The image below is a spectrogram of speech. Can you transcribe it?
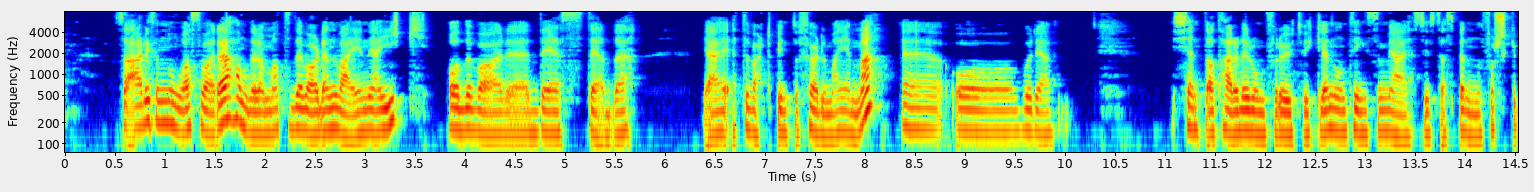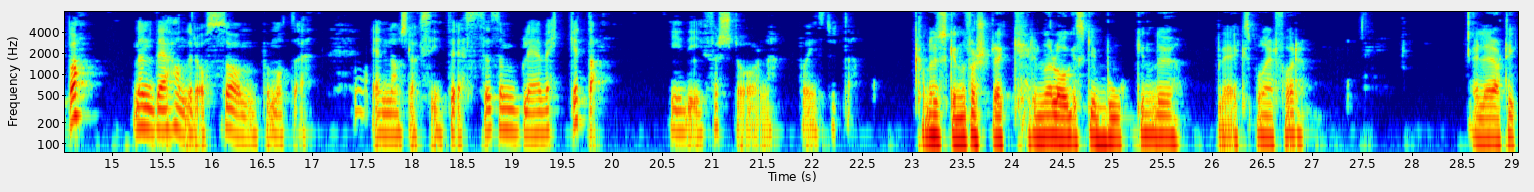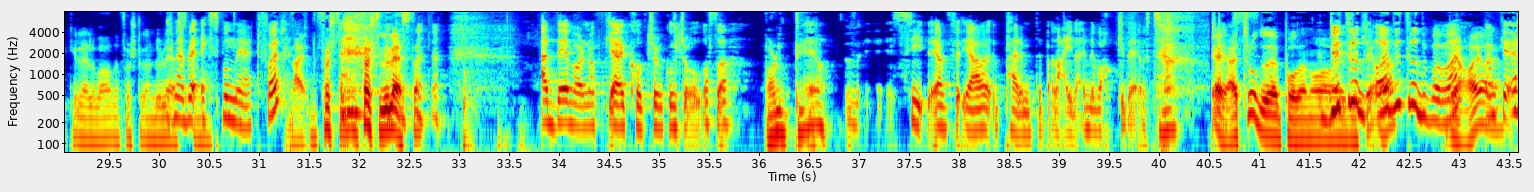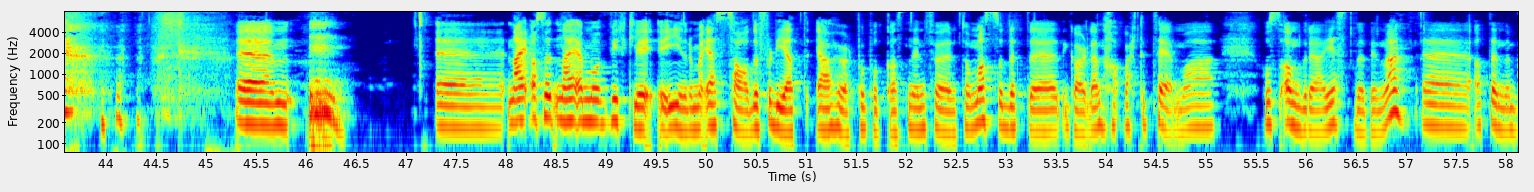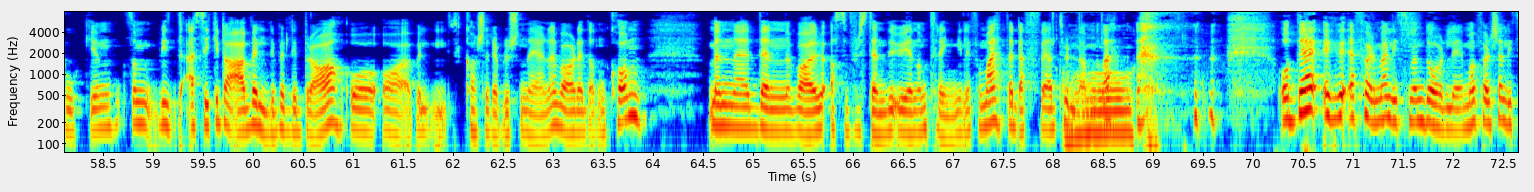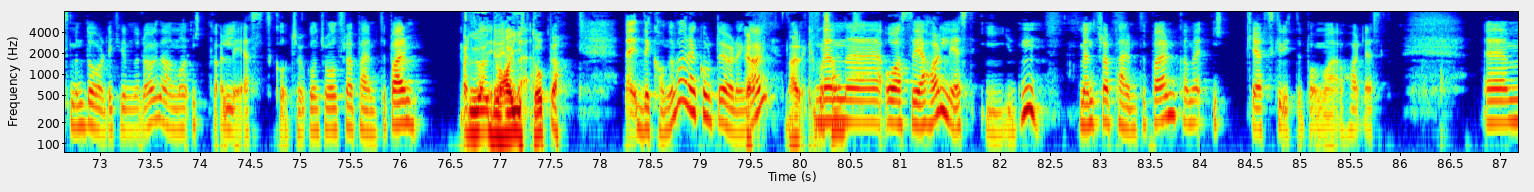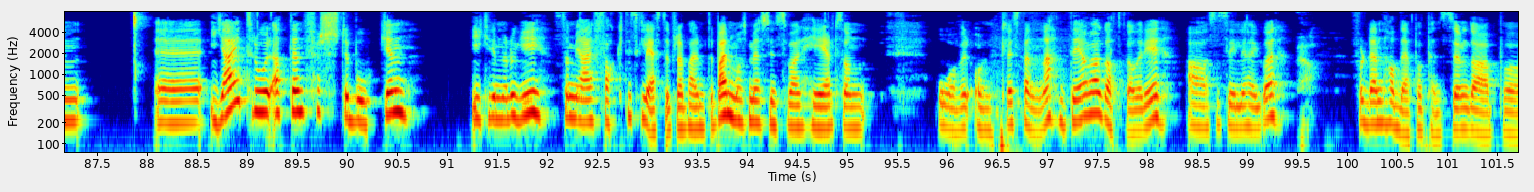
så er liksom noe av svaret handler om at det var den veien jeg gikk, og det var eh, det stedet jeg etter hvert begynte å føle meg hjemme, eh, og hvor jeg kjente at her er det rom for å utvikle noen ting som jeg syns er spennende å forske på. Men det handler også om på en måte en eller annen slags interesse som ble vekket da, i de første årene på instituttet. Kan du huske den første kriminologiske boken du ble eksponert for? Eller artikkel, eller hva? Den første gang du leste Som jeg ble eksponert for. Nei, den første, den første du leste. Nei, det var nok eh, culture of control, altså. Var det det, ja? Si, jeg, jeg perm til Nei, nei, det var ikke det, vet du. ja jeg trodde på det nå. Du trodde, ja. å, du trodde på meg? Ja, ja, ja. Ok. Em, eh, nei, altså, nei, jeg må virkelig innrømme Jeg sa det fordi at jeg har hørt på podkasten din før, Thomas, og dette Garland har vært et tema hos andre av gjestene dine. Eh, at denne boken, som er sikkert da er veldig, veldig bra, og, og er vel kanskje revolusjonerende, var det da den kom. Men eh, den var altså fullstendig ugjennomtrengelig for meg. Det er derfor jeg tulla med det. Og det, jeg, jeg føler meg litt som en dårlig, Man føler seg litt som en dårlig kriminolog da, når man ikke har lest Culture Control fra perm til perm. Du, du har gitt opp, ja? Nei, det kan jo være jeg kommer til å gjøre det en ja. gang. Nei, det er ikke for Men, sent. eh, og altså, jeg har lest i den, men fra perm til perm kan jeg ikke skryte på meg å ha lest. Um, uh, jeg tror at den første boken i kriminologi som jeg faktisk leste fra perm til perm, og som jeg syns var helt sånn overordentlig spennende, det var 'Gategallerier' av Cecilie Høygård. Ja. For den hadde jeg på pensum da på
